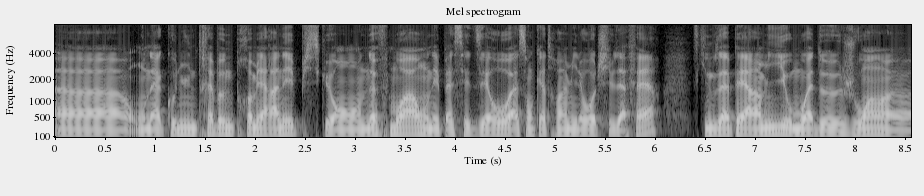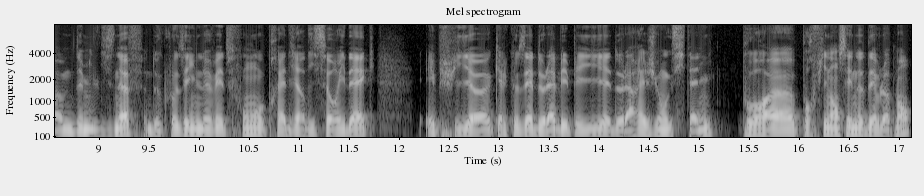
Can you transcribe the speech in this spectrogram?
Euh, on a connu une très bonne première année puisque en 9 mois, on est passé de 0 à 180 000 euros de chiffre d'affaires, ce qui nous a permis au mois de juin euh, 2019 de closer une levée de fonds auprès d'Irdis Soridec et puis euh, quelques aides de la BPI et de la région Occitanie pour, euh, pour financer nos développements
